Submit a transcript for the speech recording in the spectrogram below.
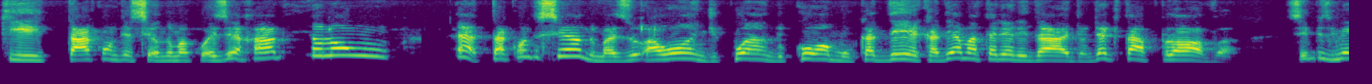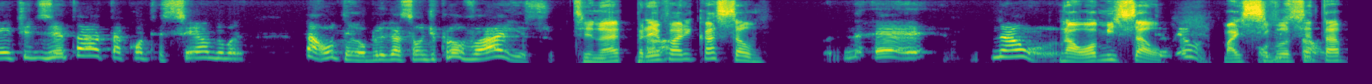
que está acontecendo uma coisa errada, eu não. É, está acontecendo, mas aonde, quando, como, cadê, cadê a materialidade, onde é que está a prova? Simplesmente dizer, tá, tá acontecendo, mas. Não, tem a obrigação de provar isso. Se não é prevaricação. É, não. Não, omissão. Entendeu? Mas se omissão. você está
